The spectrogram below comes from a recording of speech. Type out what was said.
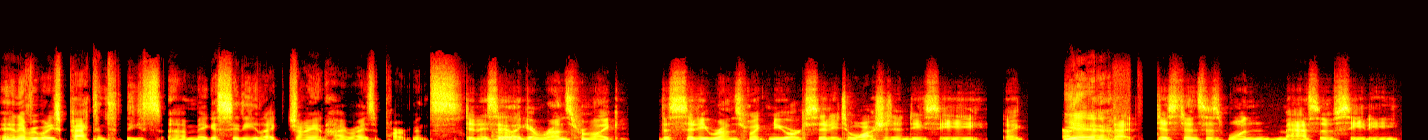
and everybody's packed into these uh, mega city like giant high rise apartments. Didn't they say Um, like it runs from like the city runs from like New York City to Washington D.C. Like that- Yeah. that distance is one massive city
